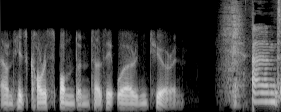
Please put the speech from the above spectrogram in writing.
on his correspondent, as it were, in Turin. And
